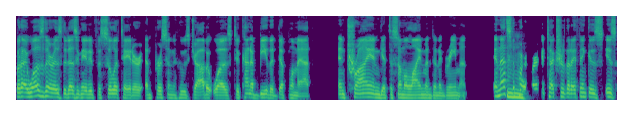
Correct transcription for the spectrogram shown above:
But I was there as the designated facilitator and person whose job it was to kind of be the diplomat and try and get to some alignment and agreement. And that's mm-hmm. the part of architecture that I think is is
